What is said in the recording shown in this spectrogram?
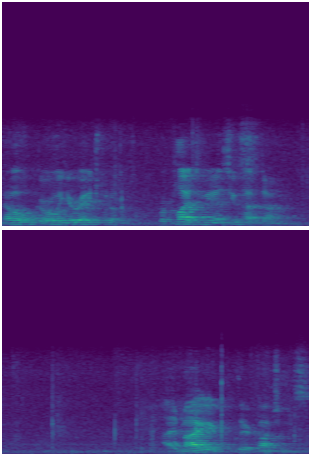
No girl your age would have replied to me as you have done. I admire your clear conscience.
